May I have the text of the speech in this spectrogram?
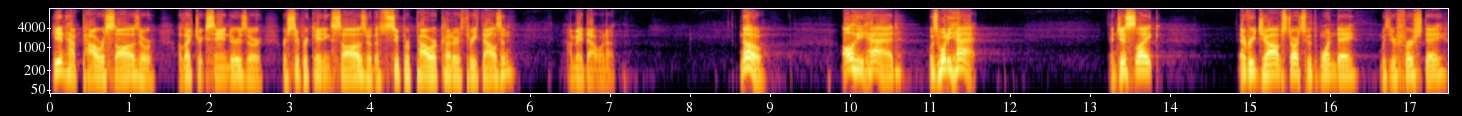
He didn't have power saws or electric sanders or reciprocating saws or the super power cutter 3000. I made that one up. No. All he had was what he had. And just like every job starts with one day, with your first day,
